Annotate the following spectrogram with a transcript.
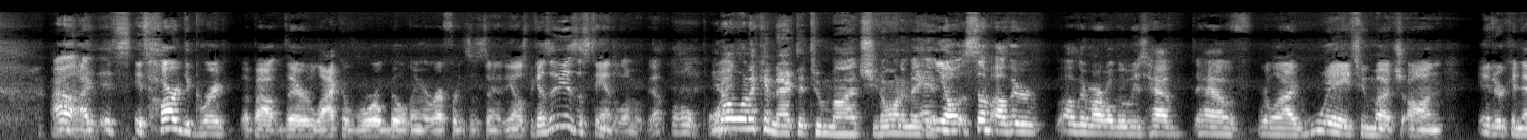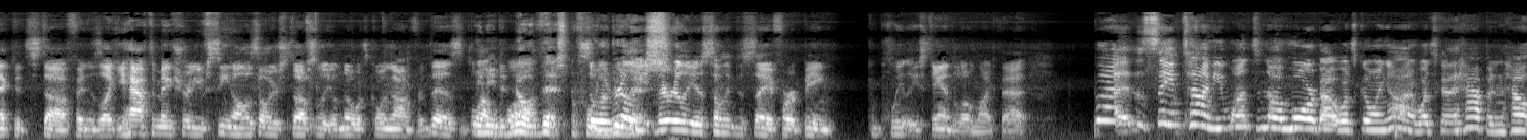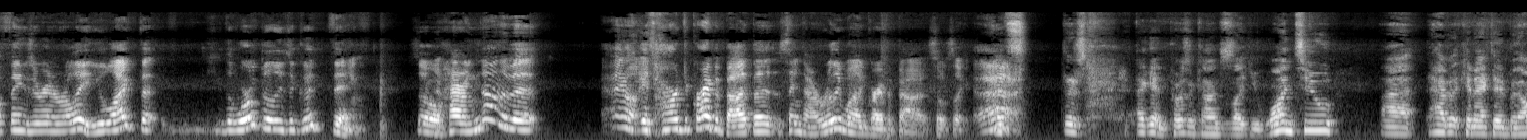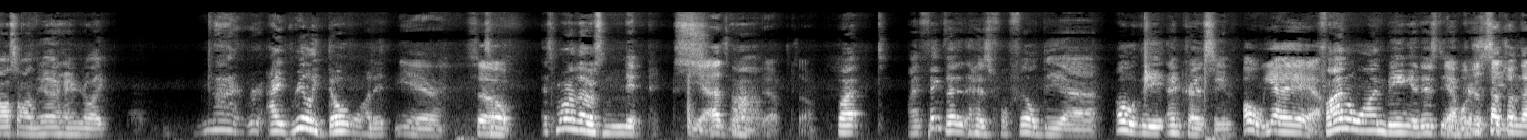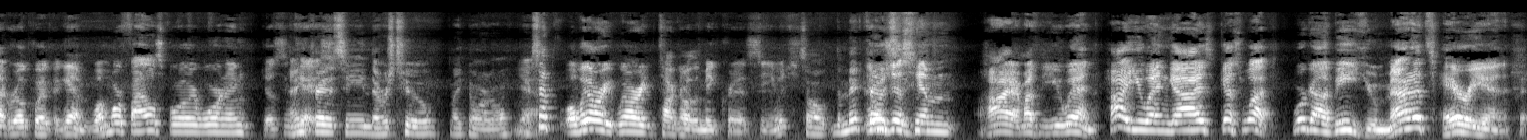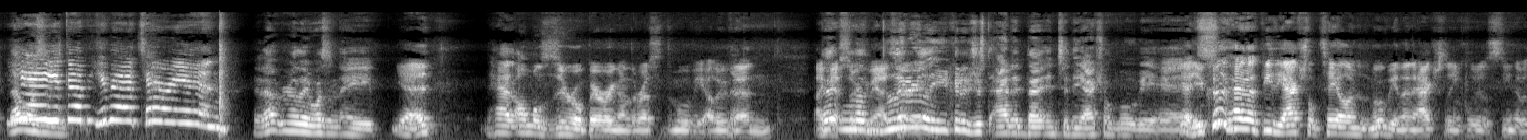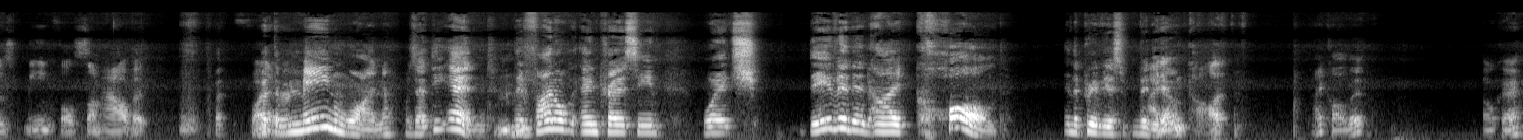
I, I, it's it's hard to gripe about their lack of world building or references to anything else because it is a standalone movie. That's the whole point. you don't want to connect it too much. You don't want to make and it. you know some other other Marvel movies have have relied way too much on interconnected stuff, and it's like you have to make sure you've seen all this other stuff so that you'll know what's going on for this. you blah, need to know this before So you it really this. there really is something to say for it being completely standalone like that. But at the same time, you want to know more about what's going on and what's going to happen and how things are interrelated. You like the the world building is a good thing. So Yeah. having none of it, I don't know it's hard to gripe about it, but at the same time, I really want to gripe about it. So it's like, ah. It's, there's again pros and cons. Is like you want to uh, have it connected, but also on the other hand, you're like, not. Re- I really don't want it. yeah. So, So- It's more of those nitpicks. yeah, that's more of it. So But I think that has fulfilled the. Uh, oh, the end credit scene. oh yeah, yeah, yeah. Final one being it is the Yeah, end we'll just touch scene. on that real quick. Again, one more final spoiler warning, just in case. end case. credit scene. There was two, like normal. Yeah. Except well, we already we already talked about the mid credit scene, which so the mid credit. it was just him. Hi, I'm at the UN. Hi, UN guys. Guess what? We're gonna be humanitarian. That yeah, wasn't- you gotta be humanitarian. Yeah, that really wasn't a. Yeah, it had almost zero bearing on the rest of the movie, other than I guess they're li- humanitarian. literally, you could have just added that into the actual movie. And Yeah, you could have had that be the actual tail end of the movie, and then actually include a scene that was meaningful somehow. But But- But the main one was at the end, the Mhm. final end credit scene, which David and I called in the previous video. I didn't call it. I called it Okay.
